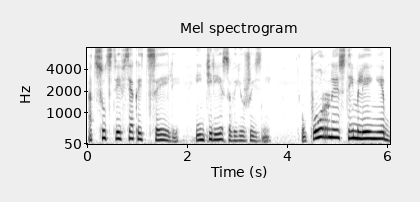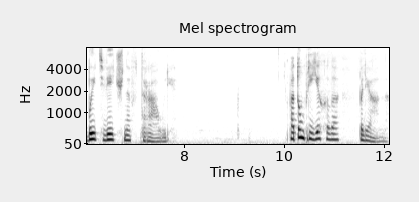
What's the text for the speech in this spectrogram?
отсутствие всякой цели — интереса в ее жизни, упорное стремление быть вечно в трауре. Потом приехала Полианна.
